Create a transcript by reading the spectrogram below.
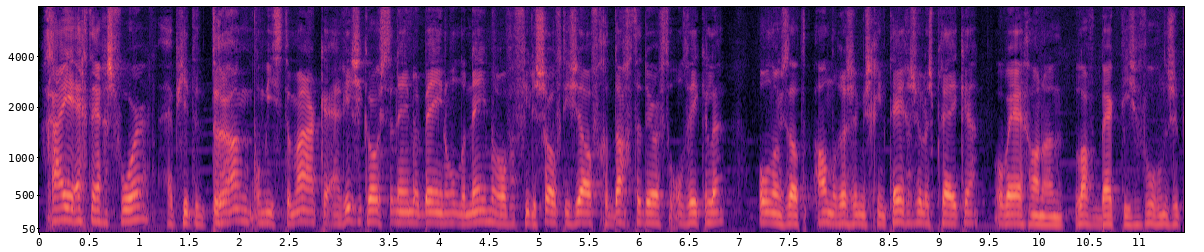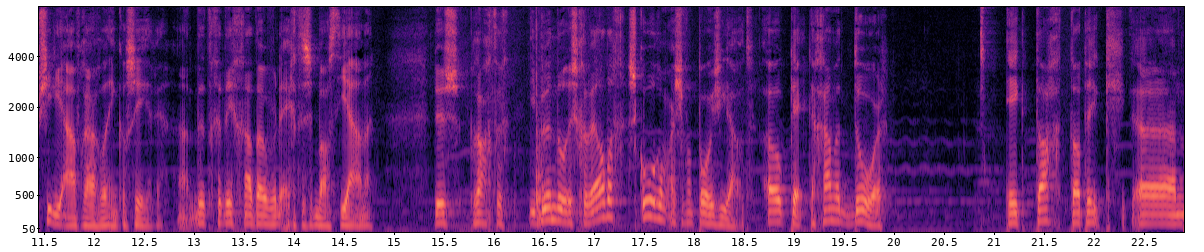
ga je echt ergens voor? Heb je de drang om iets te maken en risico's te nemen? Ben je een ondernemer of een filosoof die zelf gedachten durft te ontwikkelen? Ondanks dat anderen ze misschien tegen zullen spreken. Of ben je gewoon een loveback die zijn volgende subsidieaanvraag wil incasseren? Nou, dit gedicht gaat over de echte Sebastianen. Dus prachtig. Die bundel is geweldig. Score hem als je van poëzie houdt. Oké, dan gaan we door. Ik dacht dat ik. Ehm,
